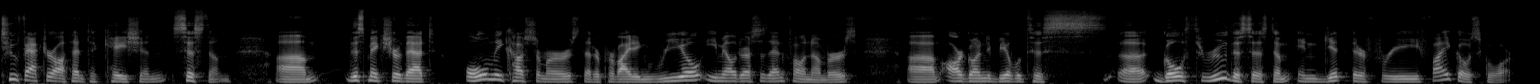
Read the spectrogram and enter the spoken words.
two-factor authentication system. Um, this makes sure that only customers that are providing real email addresses and phone numbers um, are going to be able to uh, go through the system and get their free FICO score,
